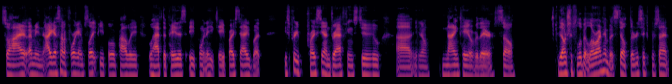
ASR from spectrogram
so high. I mean, I guess on a four game slate, people probably will have to pay this 8.8K price tag, but he's pretty pricey on DraftKings too. Uh, you know, 9K over there. So the ownership's a little bit lower on him, but still 36%.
